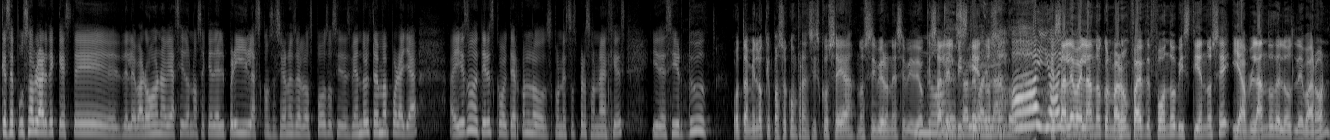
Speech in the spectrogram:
que se puso a hablar de que este de Levarón había sido no sé qué del PRI, las concesiones de los pozos y desviando el tema por allá, ahí es donde tienes que voltear con los, con estos personajes y decir, dude, O también lo que pasó con Francisco Sea. No sé si vieron ese video que sale él sale vistiéndose. ay, Que ay, sale bailando con Maroon 5 de fondo, vistiéndose y hablando de los Levarón.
